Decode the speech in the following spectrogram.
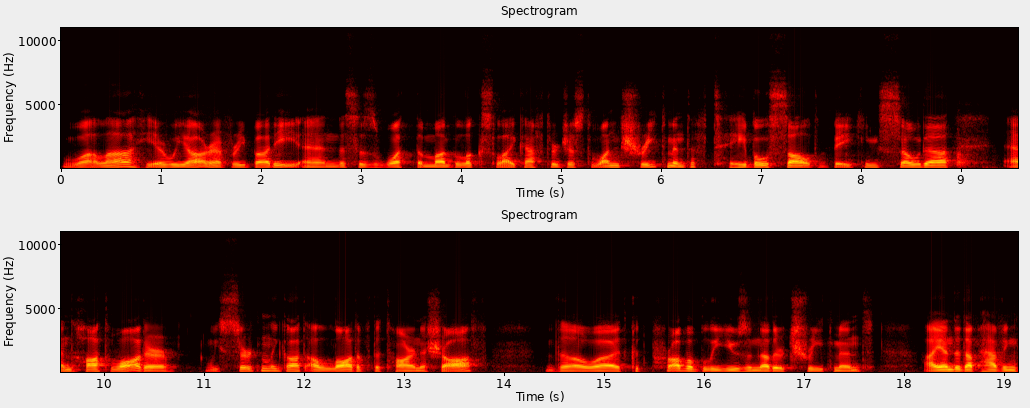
Voila, here we are everybody, and this is what the mug looks like after just one treatment of table salt, baking soda, and hot water. We certainly got a lot of the tarnish off, though uh, it could probably use another treatment. I ended up having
